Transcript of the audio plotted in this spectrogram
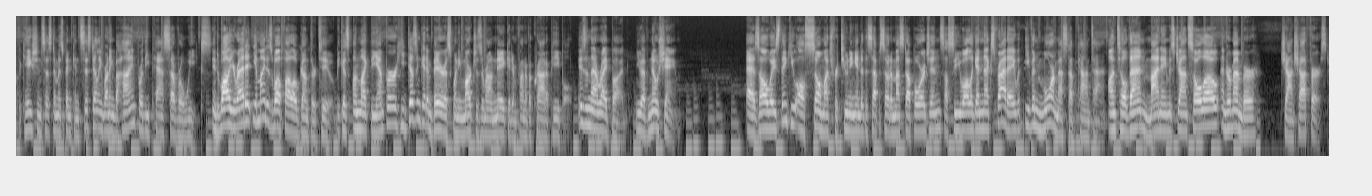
notification system has been consistently running behind for the past several weeks. And while you're at it, you might as well follow Gunther too, because unlike the Emperor, he doesn't get embarrassed when he marches around naked in front of a crowd of people. Isn't that right, bud? You have no shame. As always, thank you all so much for tuning into this episode of Messed Up Origins. I'll see you all again next Friday with even more messed up content. Until then, my name is Jon Solo, and remember, Jon shot first.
